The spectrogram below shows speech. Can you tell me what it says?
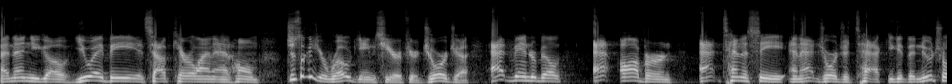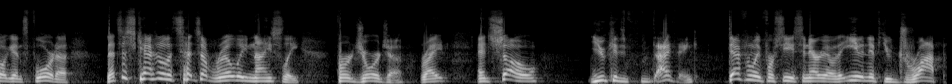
and then you go UAB at South Carolina at home. Just look at your road games here if you're Georgia, at Vanderbilt, at Auburn, at Tennessee, and at Georgia Tech. You get the neutral against Florida. That's a schedule that sets up really nicely for Georgia, right? And so you could, I think, definitely foresee a scenario that even if you drop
